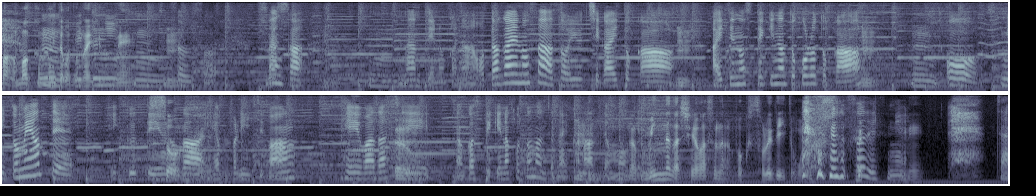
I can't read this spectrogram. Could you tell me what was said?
まああんま考えたことないけどね。うんそうそう。なんか、うん、なんていうのかな。お互いのさそういう違いとか、相手の素敵なところとか、うん。を認め合っていくっていうのがやっぱり一番平和だし、うなんか素敵なことなんじゃないかなって思うん。かみんなが幸せなら僕それでいいと思います。そうですね。ね。じゃあ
